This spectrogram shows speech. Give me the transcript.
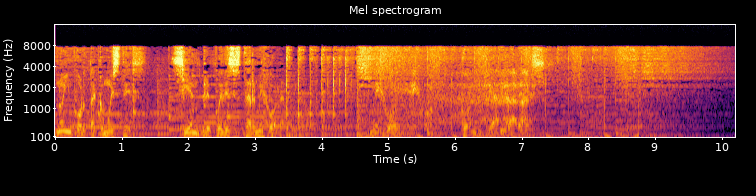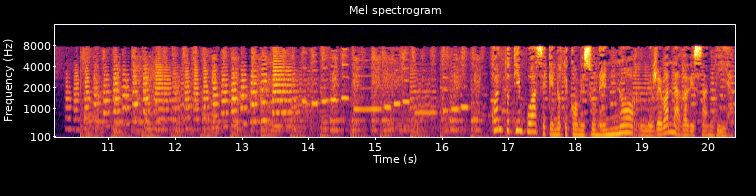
No importa cómo estés, siempre puedes estar mejor. Mejor, mejor. Con Reavivadas. ¿Cuánto tiempo hace que no te comes una enorme rebanada de sandía?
